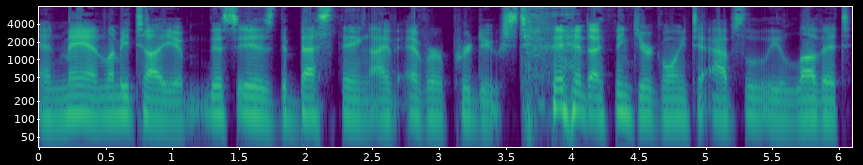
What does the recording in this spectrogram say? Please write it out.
And man, let me tell you, this is the best thing I've ever produced. and I think you're going to absolutely love it.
